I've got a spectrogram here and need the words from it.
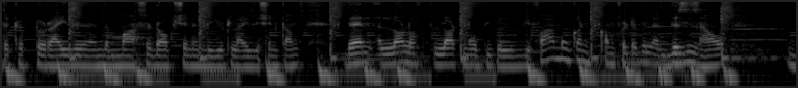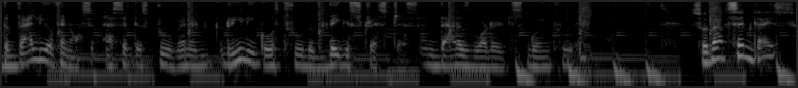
the crypto rises and the mass adoption and the utilization comes then a lot of lot more people will be far more comfortable. And this is how the value of an asset is proved when it really goes through the biggest stress test. And that is what it's going through right now. So that's it guys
